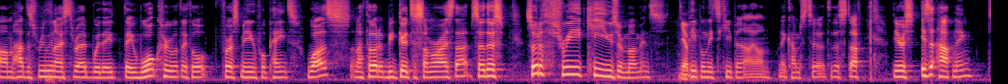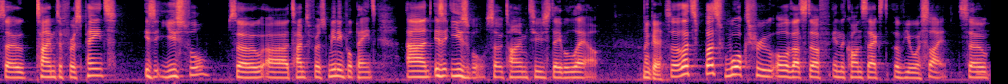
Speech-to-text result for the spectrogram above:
um, had this really nice thread where they, they walked through what they thought first meaningful paint was, and I thought it'd be good to summarize that. So there's sort of three key user moments that Yep. people need to keep an eye on when it comes to, to this stuff. There's is it happening? So time to first paint. Is it useful? So uh, time to first meaningful paint. And is it usable? So time to stable layout. Okay. So let's let's walk through all of that stuff in the context of your site. So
